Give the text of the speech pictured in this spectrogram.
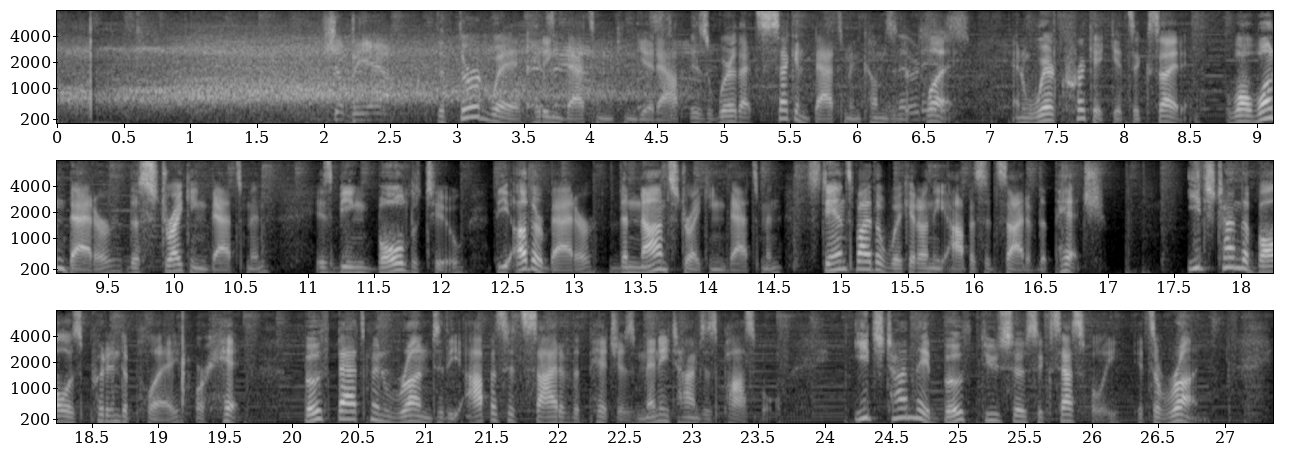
Should be out. The third way a hitting batsman can get out is where that second batsman comes into play, and where cricket gets exciting. While one batter, the striking batsman, is being bowled to, the other batter, the non striking batsman, stands by the wicket on the opposite side of the pitch. Each time the ball is put into play or hit, both batsmen run to the opposite side of the pitch as many times as possible. Each time they both do so successfully, it's a run.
